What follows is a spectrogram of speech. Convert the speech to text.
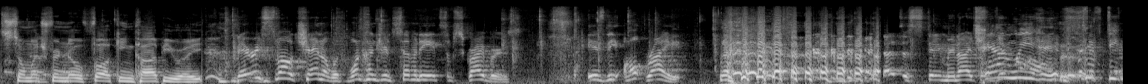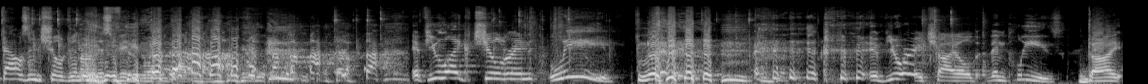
So much for no fucking copyright. Very small channel with 178 subscribers. Is the alt right? That's a statement I can, Can we behind. hit 50,000 children on this video? If you like children, leave. if you are a child, then please. Die.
